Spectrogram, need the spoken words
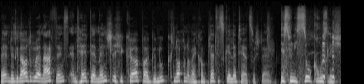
wenn du genau drüber nachdenkst, enthält der menschliche Körper genug Knochen, um ein komplettes Skelett herzustellen. Das finde ich so gruselig.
